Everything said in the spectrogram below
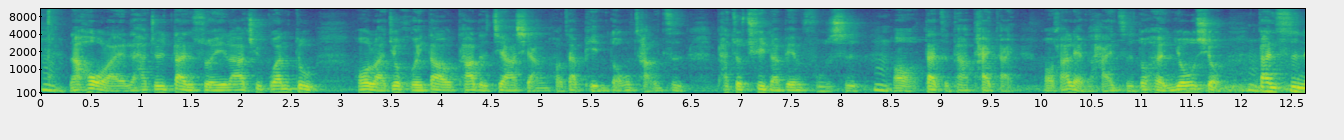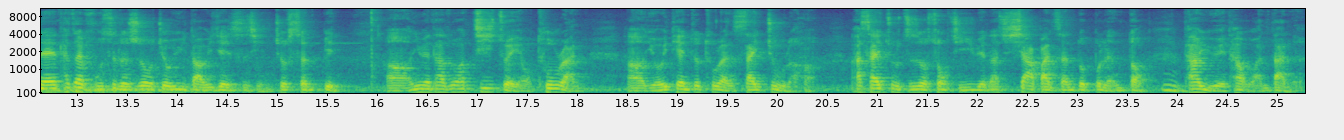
嗯。然后后来呢，他就去淡水啦，去关渡。后来就回到他的家乡，好在屏东长治，他就去那边服侍，哦，带着他太太，哦，他两个孩子都很优秀，但是呢，他在服侍的时候就遇到一件事情，就生病，啊，因为他说鸡嘴哦，突然，啊，有一天就突然塞住了哈，啊，塞住之后送去医院，他下半身都不能动，他以为他完蛋了，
